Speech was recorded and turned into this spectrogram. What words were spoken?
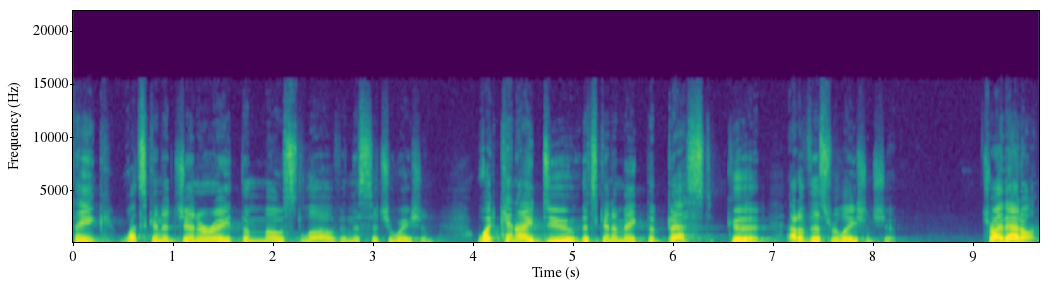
think, what's going to generate the most love in this situation? What can I do that's going to make the best good out of this relationship? Try that on.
